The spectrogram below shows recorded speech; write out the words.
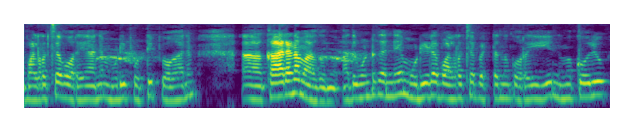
വളർച്ച കുറയാനും മുടി പൊട്ടിപ്പോകാനും കാരണമാകുന്നു. അതുകൊണ്ട് തന്നെ മുടിയുടെ വളർച്ച പെട്ടെന്ന് കുറയുകയും നമുക്കൊരു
